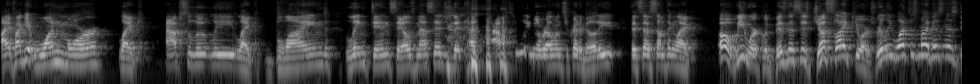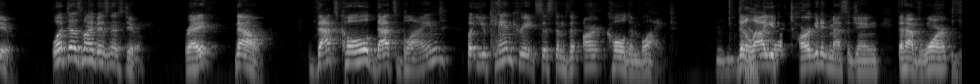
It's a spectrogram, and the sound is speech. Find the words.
I, if I get one more like absolutely like blind LinkedIn sales message that has absolutely no relevance or credibility that says something like, "Oh, we work with businesses just like yours." Really? What does my business do? What does my business do? Right? Now, that's cold, that's blind, but you can create systems that aren't cold and blind. Mm-hmm. That allow you to have targeted messaging, that have warmth,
